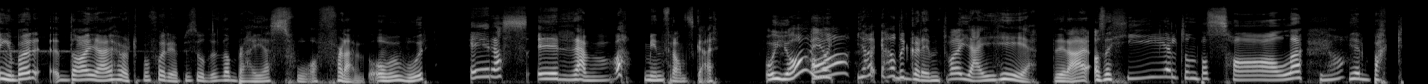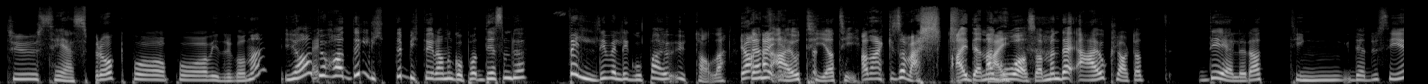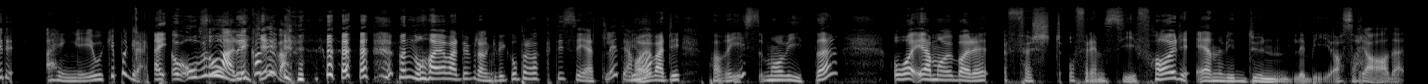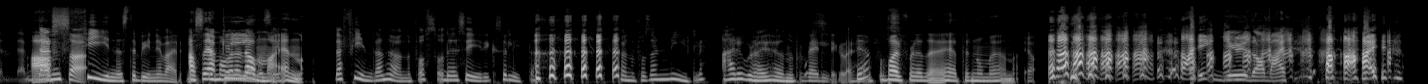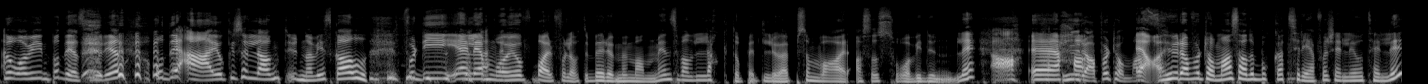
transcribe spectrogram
Ingeborg, da jeg hørte på forrige episode, da blei jeg så flau over hvor rass ræva min fransk er. Å ja, ja. Ja, jeg hadde glemt hva jeg heter her. Altså helt sånn basale, ja. helt back to C-språk på, på videregående. Ja, du hadde litt bitte grann å gå på. Det som du er veldig, veldig god på, er jo uttale. Ja, den er jo ti av ti. Han er ikke så verst. Nei, den er Nei. god, altså. Men det er jo klart at deler av ting, det du sier, henger jo ikke på greip. Nei, Så ærlig kan vi være. Men nå har jeg vært i Frankrike og praktisert litt. Jeg har Ja. jo vært i Paris, må vite. Og jeg må jo bare først og fremst si for en vidunderlig by, altså. Ja, det det er den Altså- fineste byen i verden. Altså, jeg har ikke landa si. ennå. Det er finere enn Hønefoss, og det sier ikke så lite. Hønefoss er nydelig. Er du glad i Hønefoss? Veldig glad i Ja, bare fordi det heter noe med høne? Ja. Nei, gud a meg. Nei, nå var vi inne på det sporet igjen. Og det er jo ikke så langt unna vi skal. Fordi, eller jeg må jo bare få lov til å berømme mannen min, som hadde lagt opp et løp som var altså så vidunderlig. Ja, Eh, hurra for Thomas. Ja, hurra for Thomas. Hadde booka tre forskjellige hoteller.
